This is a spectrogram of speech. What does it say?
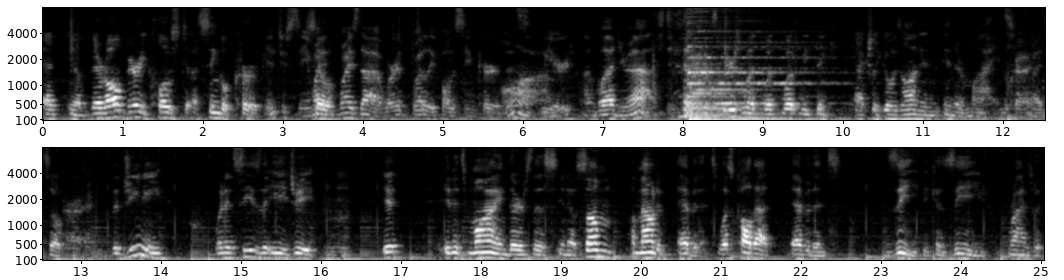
at, you know, they're all very close to a single curve. Interesting. So- why, why is that? Why, why do they follow the same curve? That's Ah, weird. I'm glad you asked. Here's what, what, what we think actually goes on in, in their minds. Okay. Right. So the genie, when it sees the EEG, Mhm. it in its mind there's this you know some amount of evidence. Let's call that evidence Z because Z rhymes with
